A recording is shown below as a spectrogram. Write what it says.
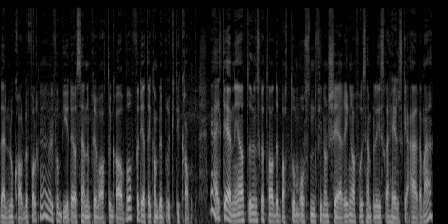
den lokalbefolkningen. De vil forby det å sende private gaver fordi at det kan bli brukt i kamp. Jeg er helt enig i at vi skal ta debatt om hvordan finansiering av f.eks. israelske æren er.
